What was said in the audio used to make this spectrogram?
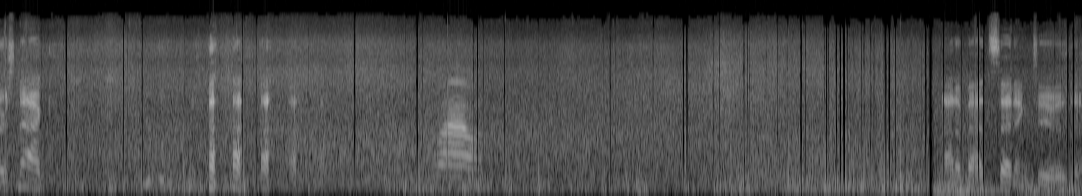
Her snack. Wow. Not a bad setting too, is it?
